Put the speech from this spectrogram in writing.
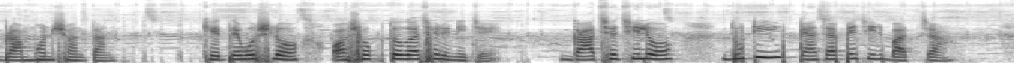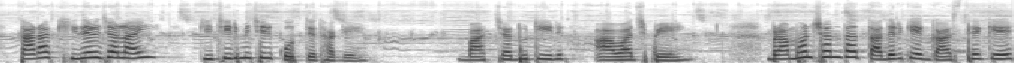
ব্রাহ্মণ সন্তান। খেতে বসল অশক্ত গাছের নিচে। গাছে ছিল দুটি পেঁচাপেচির বাচ্চা। তারা খিদের জ্বালায় কিচিরমিচির করতে থাকে। বাচ্চা দুটির আওয়াজ পেয়ে ব্রাহ্মণ সন্তান তাদেরকে গাছ থেকে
